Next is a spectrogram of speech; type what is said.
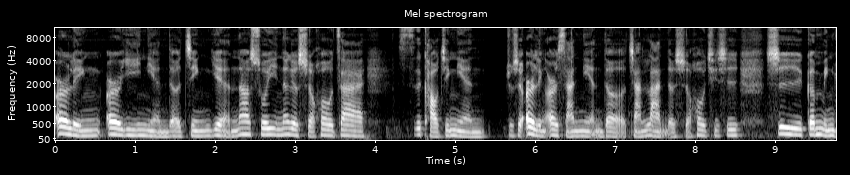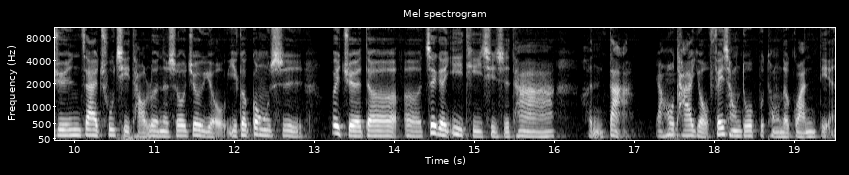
二零二一年的经验，那所以那个时候在。思考今年就是二零二三年的展览的时候，其实是跟明君在初期讨论的时候就有一个共识，会觉得呃这个议题其实它很大。然后它有非常多不同的观点。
